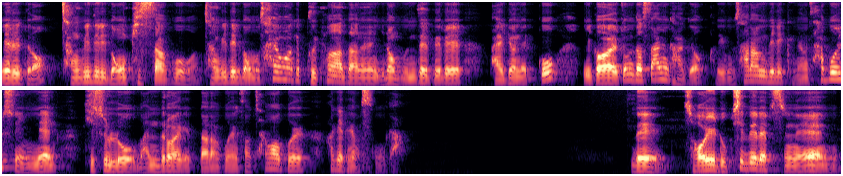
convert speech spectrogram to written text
예를 들어 장비들이 너무 비싸고 장비들이 너무 사용하기 불편하다는 이런 문제들을 발견했고 이걸 좀 더 싼 가격 그리고 사람들이 그냥 써볼 수 있는 기술로 만들어야겠다라고 해서 창업을 하게 되었습니다. 네, 저희 룩시드랩스는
